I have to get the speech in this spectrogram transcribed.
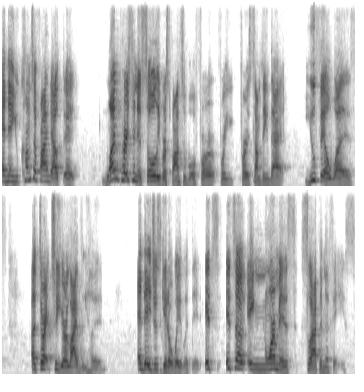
And then you come to find out that one person is solely responsible for for for something that you feel was a threat to your livelihood and they just get away with it. It's it's an enormous slap in the face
